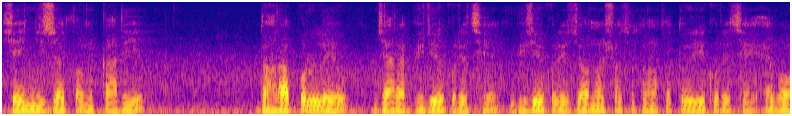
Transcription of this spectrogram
সেই নির্যাতনকারী ধরা পড়লেও যারা ভিডিও করেছে, ভিডিও করে জনসচেতনতা তৈরি করেছে এবং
